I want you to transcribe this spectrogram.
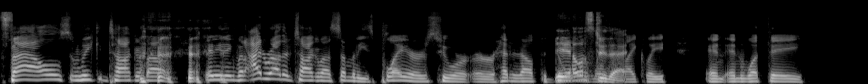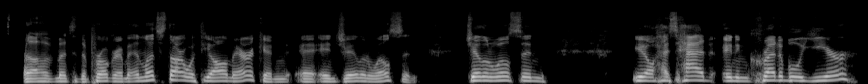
fouls and we can talk about anything, but I'd rather talk about some of these players who are, are headed out the door. Yeah, let's do that. Likely, and and what they uh, have meant to the program. And let's start with the All American and Jalen Wilson. Jalen Wilson, you know, has had an incredible year,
